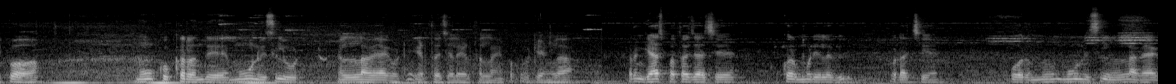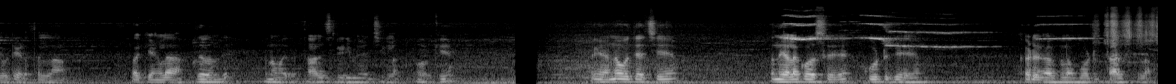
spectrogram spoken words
இப்போது மூ குக்கர் வந்து மூணு விசில் விட் நல்லா வேக விட்டு எடுத்து வச்சால எடுத்துடலாம் இப்போ. ஓகேங்களா? அப்புறம் கேஸ் பற்ற வச்சாச்சு குக்கர் மூடியெல்லாம் போட்டாச்சு. ஒரு மூ மூணு விசில் நல்லா வேக விட்டு எடுத்துடலாம். ஓகேங்களா? இது வந்து நம்ம இதை தாளிச்சு ரெடி பண்ணி வச்சுக்கலாம். ஓகே? எண்ணெய் ஊற்றியாச்சு அந்த இலக்கோசு கூட்டுக்கு கடுகு போட்டு தாளிச்சிக்கலாம்.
